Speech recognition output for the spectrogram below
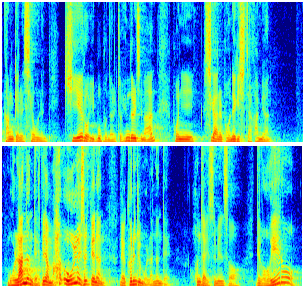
관계를 세우는 기회로 이 부분을 좀 힘들지만 본인이 시간을 보내기 시작하면 몰랐는데 그냥 막 어울려 있을 때는 내가 그런 줄 몰랐는데 혼자 있으면서 내가 의외로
